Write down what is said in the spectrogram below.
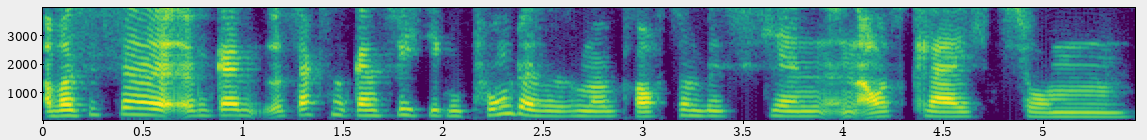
aber es ist, äh, du sagst einen ganz wichtigen Punkt. Also man braucht so ein bisschen einen Ausgleich zum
